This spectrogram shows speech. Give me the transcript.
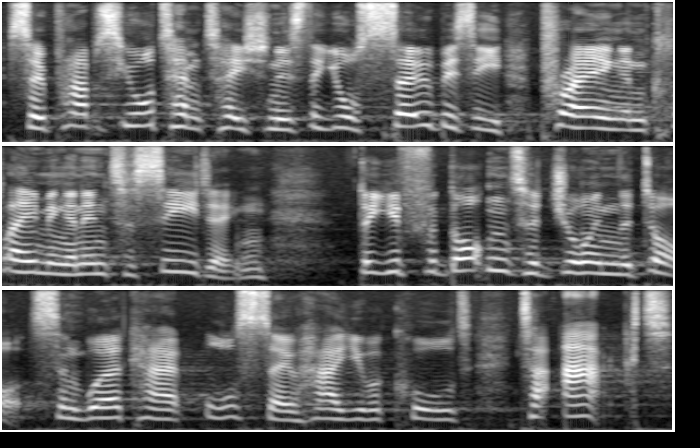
So perhaps your temptation is that you're so busy praying and claiming and interceding that you've forgotten to join the dots and work out also how you are called to act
